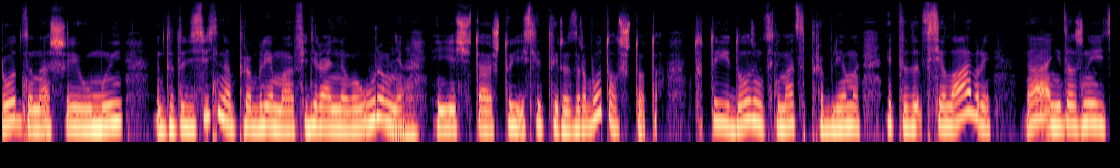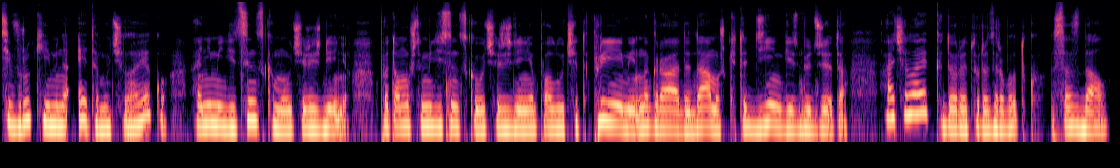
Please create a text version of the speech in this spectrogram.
народ, за наши умы. Это, действительно проблема федерального уровня. Мгм. И я считаю, что если ты разработал что-то, то ты должен заниматься проблемой. Это все лавры, да, они должны идти в руки именно этому человеку, а не медицинскому учреждению. Потому что медицинское учреждение получит премии, награды, да, может, какие-то деньги из бюджета. А человек, который эту разработку создал,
